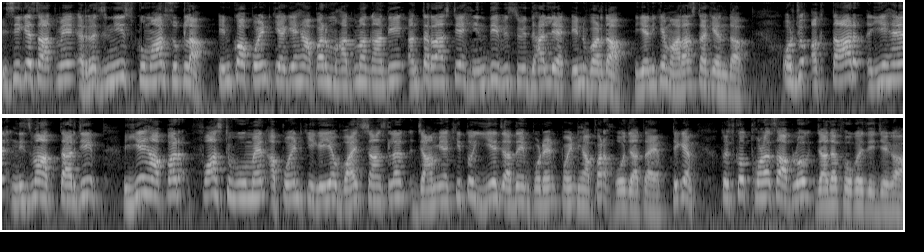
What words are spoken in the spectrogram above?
इसी के साथ में रजनीश कुमार शुक्ला, इनको अपॉइंट किया गया है यहाँ पर महात्मा गांधी अंतरराष्ट्रीय हिंदी विश्वविद्यालय इन वर्धा, यानी कि महाराष्ट्र के अंदर। और जो अख्तार, ये हैं निजमा अख्तार जी, ये यहाँ पर फ़र्स्ट वुमेन अपॉइंट की गई है वाइस चांसलर जामिया की तो ये ज़्यादा इंपॉर्टेंट पॉइंट यहाँ पर हो जाता है, ठीक है? तो इसको थोड़ा सा आप लोग ज़्यादा फोकस दीजिएगा।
